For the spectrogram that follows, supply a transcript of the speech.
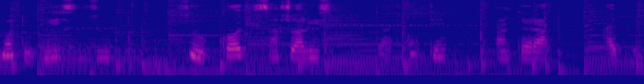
not to visit zoo so-called sanctuaries that contain Panthera hybrid.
